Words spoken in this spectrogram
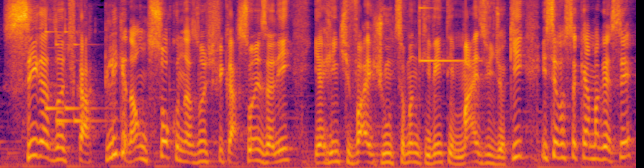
siga as notificações, clique, dá um soco nas notificações ali e a gente vai junto. Semana que vem tem mais vídeo aqui. E se você quer emagrecer,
